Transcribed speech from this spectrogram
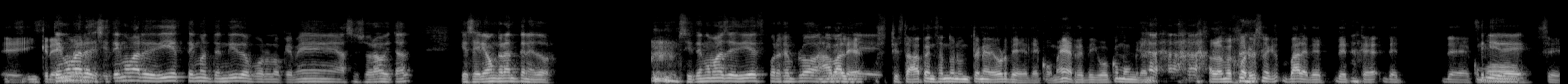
eh, increíble. Tengo de, si tengo más de 10, tengo entendido por lo que me he asesorado y tal, que sería un gran tenedor. si tengo más de 10, por ejemplo... ah, vale, estaba pensando en un tenedor de, comer, digo, como un gran... A lo mejor es... Vale, de... de, como... sí,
